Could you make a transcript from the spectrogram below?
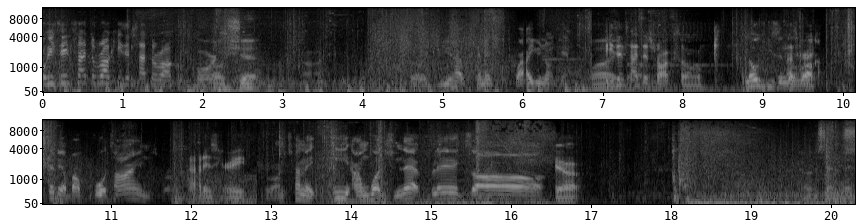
Oh, he's inside the rock, he's inside the rock, of course. Oh shit. Bro, you have connect. Why are you not getting? Why, he's inside bro? this rock, so No, he's in That's the rock. I said it about four times, bro. that is great. Bro, I'm trying to eat and watch Netflix. Oh, Yeah. No, the same thing.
